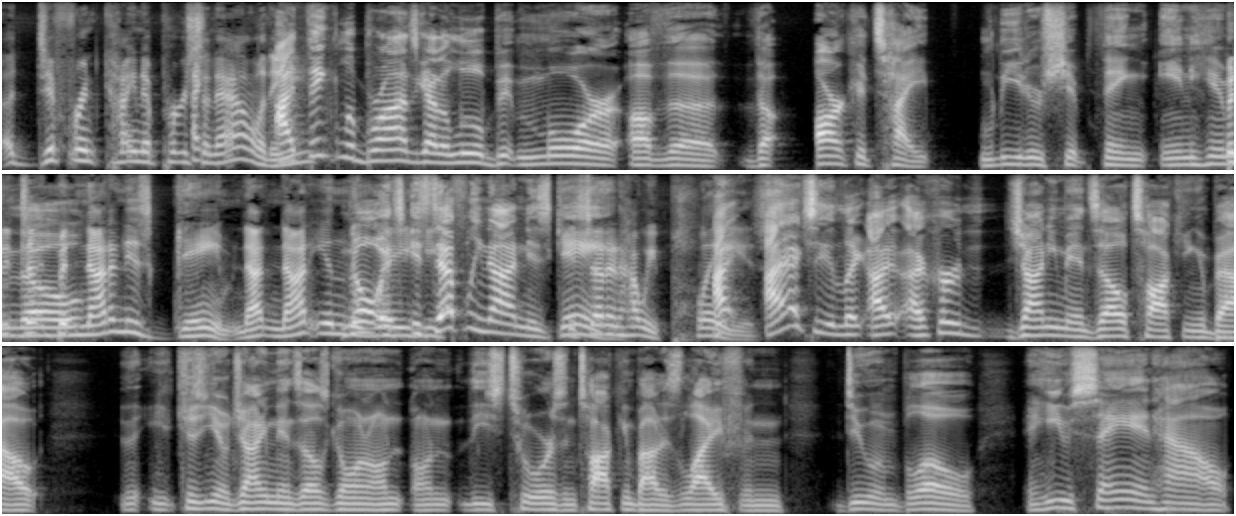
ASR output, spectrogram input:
a different kind of personality. I, I think LeBron's got a little bit more of the the archetype leadership thing in him, but, though. but not in his game. Not not in the no, way it's, it's he- definitely not in his game. It's not in how he I, plays. I actually like. I, I heard Johnny Manziel talking about because you know Johnny Manziel's going on on these tours and talking about his life and do and blow, and he was saying how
